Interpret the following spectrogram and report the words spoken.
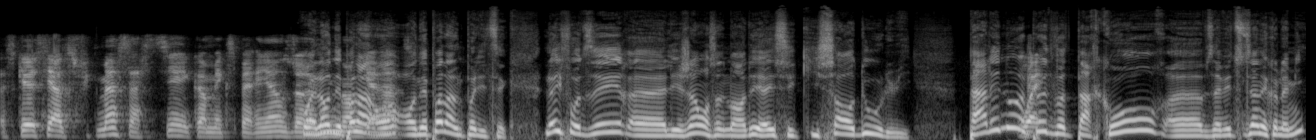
Est-ce que scientifiquement, ça se tient comme expérience de Ouais, là, on n'est pas, dans- garanti? on- on n'est pas dans le politique. Là, il faut dire, euh, les gens vont se demander, Hey, c'est qui sort d'où, lui? Parlez-nous un Ouais. peu de votre parcours. Euh, vous avez étudié en économie?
